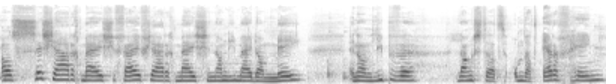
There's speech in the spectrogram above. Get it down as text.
als zesjarig meisje, vijfjarig meisje nam die mij dan mee. En dan liepen we langs dat, om dat erf heen,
